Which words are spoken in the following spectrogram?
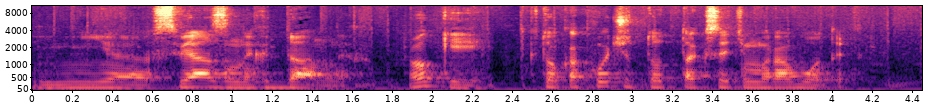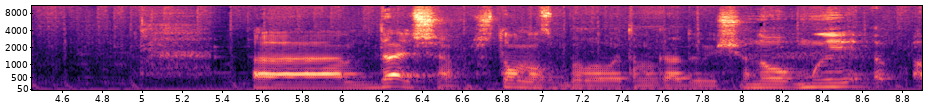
не связанных данных. Окей. Кто как хочет, тот так с этим и работает. А, дальше, что у нас было в этом году еще? Но мы э,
